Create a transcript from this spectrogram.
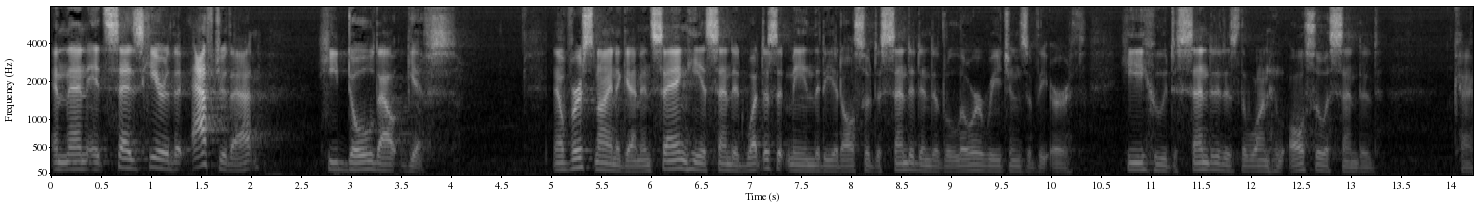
And then it says here that after that, he doled out gifts. Now, verse 9 again, in saying he ascended, what does it mean that he had also descended into the lower regions of the earth? He who descended is the one who also ascended. Okay.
